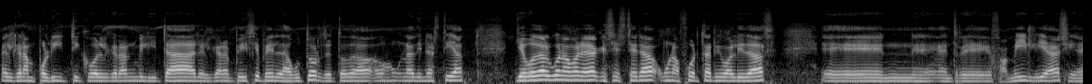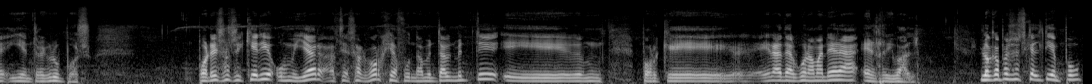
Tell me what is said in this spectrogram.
el gran político, el gran militar, el gran príncipe, el autor de toda una dinastía, llevó de alguna manera que existiera una fuerte rivalidad en- entre familias y, y entre grupos. Por eso se quiere humillar a César Borgia fundamentalmente eh, porque era de alguna manera el rival. Lo que pasa es que el tiempo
